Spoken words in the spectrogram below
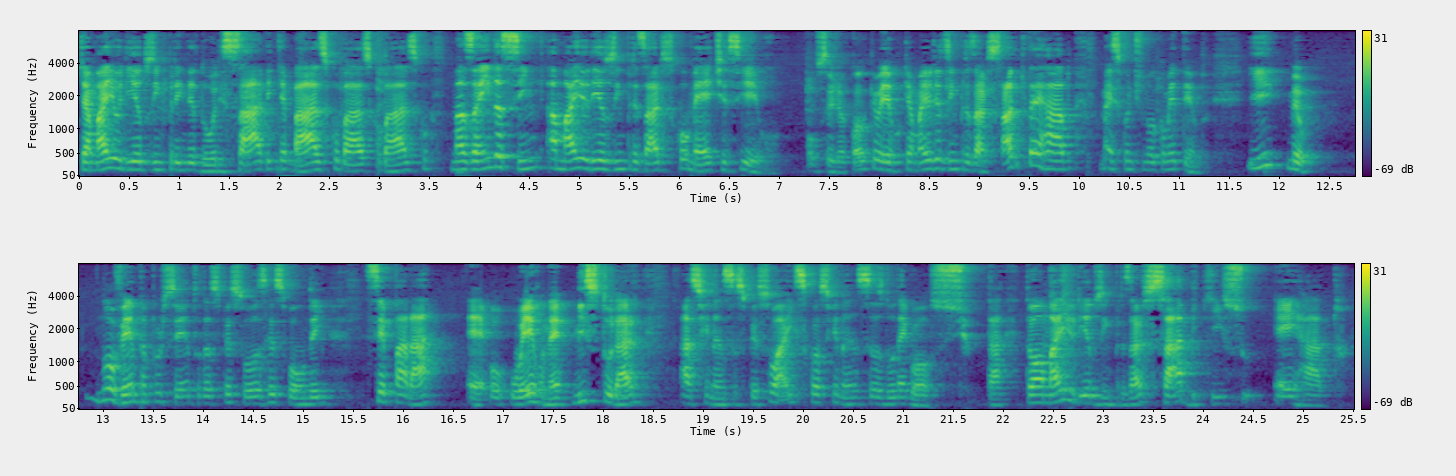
que a maioria dos empreendedores sabe que é básico, básico, básico, mas ainda assim a maioria dos empresários comete esse erro. Ou seja, qual que é o erro que a maioria dos empresários sabe que está errado, mas continua cometendo? E, meu, 90% das pessoas respondem separar, é, o, o erro, né, misturar as finanças pessoais com as finanças do negócio, tá? Então a maioria dos empresários sabe que isso é errado.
